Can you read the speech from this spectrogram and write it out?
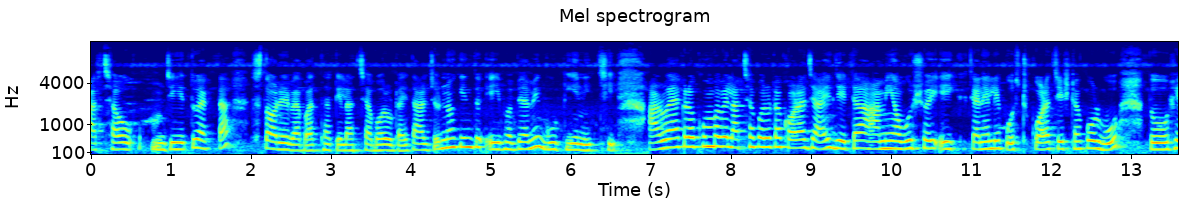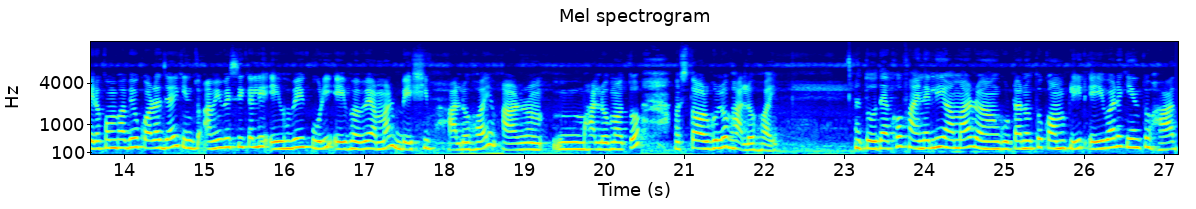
লাচ্ছাও যেহেতু একটা স্তরের ব্যাপার থাকে লাচ্ছা পরোটায়, তার জন্য কিন্তু এইভাবে আমি গুটিয়ে নিচ্ছি। আরও একরকমভাবে লাচ্ছা পরোটা করা যায়, যেটা আমি অবশ্যই এই চ্যানেলে পোস্ট করার চেষ্টা করব। তো সেরকমভাবেও করা যায়, কিন্তু আমি বেসিক্যালি এইভাবেই করি, এইভাবে আমার বেশি ভালো হয়, আর ভালো মতো স্তরগুলো ভালো হয়। তো দেখো ফাইনালি আমার গোটানো তো কমপ্লিট এইবারে কিন্তু হাত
